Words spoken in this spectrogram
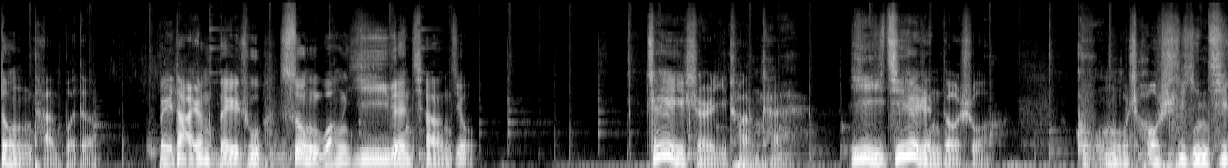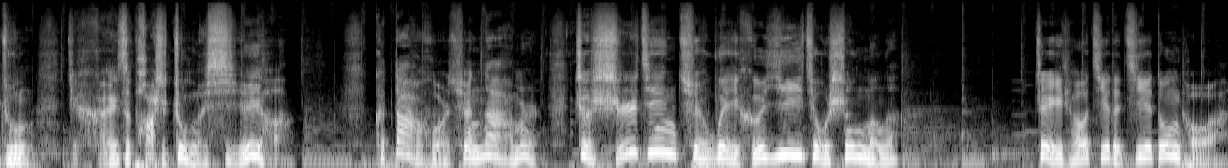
动弹不得，被大人背出送往医院抢救。这事儿一传开，一街人都说古墓潮湿阴气重，这孩子怕是中了邪呀。可大伙儿却纳闷这石金却为何依旧生猛啊？这条街的街东头啊，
